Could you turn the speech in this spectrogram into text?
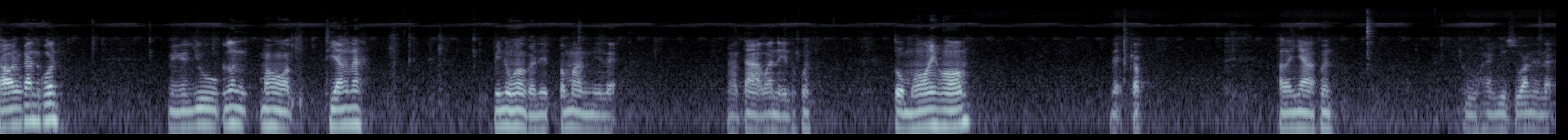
ข้าวกันทุกคนมีกันอยู่กำลังมาหอดเที่ยงนะเมนูเขาก็เด็ดประมาณนี้แหละหน้าตาวันนี้ทุกคนต้มหอยหอมและกับภรรยาเพิ่อนอยู่ให้อยู่สวนนี่แหละ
